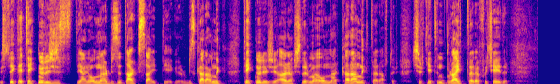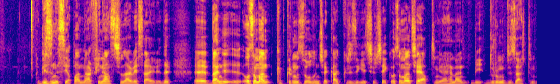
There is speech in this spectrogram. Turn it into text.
Üstelik de teknolojist yani onlar bizi dark side diye görür. Biz karanlık teknoloji, araştırma onlar karanlık taraftır. Şirketin bright tarafı şeydir. Business yapanlar, finansçılar vesairedir. Ee, ben de e, o zaman kıpkırmızı olunca kalp krizi geçirecek. O zaman şey yaptım ya hemen bir durumu düzelttim.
